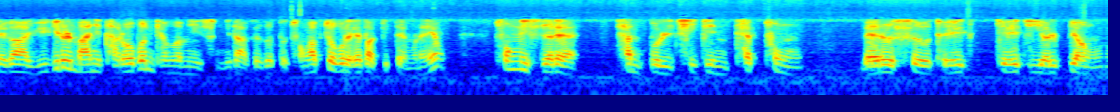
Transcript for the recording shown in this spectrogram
제가 위기를 많이 다뤄본 경험이 있습니다. 그것도 종합적으로 해봤기 때문에요. 총리 시절에 산불, 지진, 태풍, 메르스, 돼, 돼지 열병,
